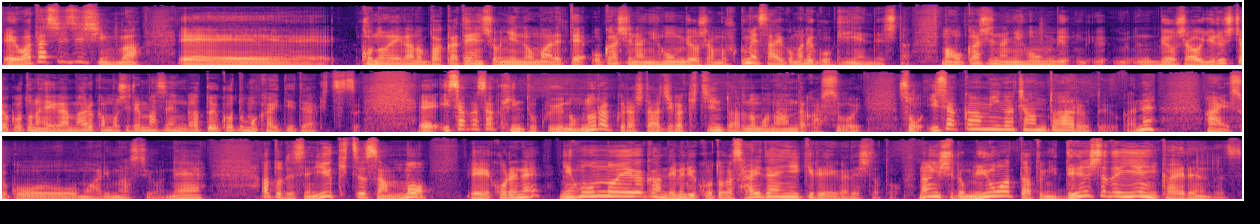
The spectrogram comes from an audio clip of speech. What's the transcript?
えー私自身は、えーこの映画のバカテンションに飲まれておかしな日本描写も含め最後までご機嫌でした、まあ、おかしな日本描写を許しちゃうことの弊害もあるかもしれませんがということも書いていただきつつ、えー、伊坂作品特有ののらくらした味がきちんとあるのもなんだかすごい。そう伊坂味がちゃんとあるというかね、はい、そこもありますよね。あとですねゆきつさんも、えーこれね日本の映画館で見ることが最大に生きる映画でしたと。何しろ見終わった後に電車で家に帰れるんです。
